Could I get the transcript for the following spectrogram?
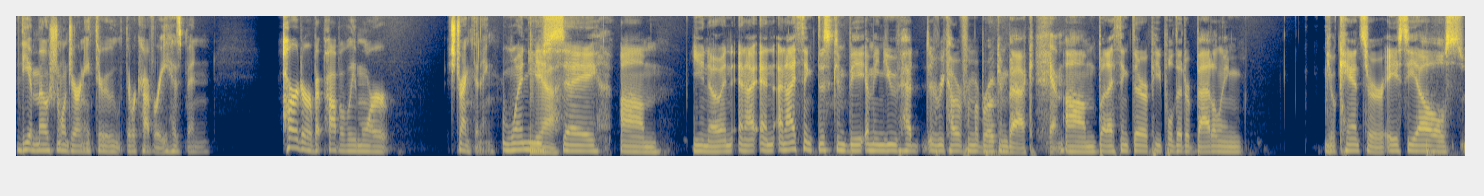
the emotional journey through the recovery has been harder, but probably more strengthening. when you Yeah. say um you know and and I and, and I think this can be I mean you had to recover from a broken back Yeah. um but I think there are people that are battling you know cancer ACLs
